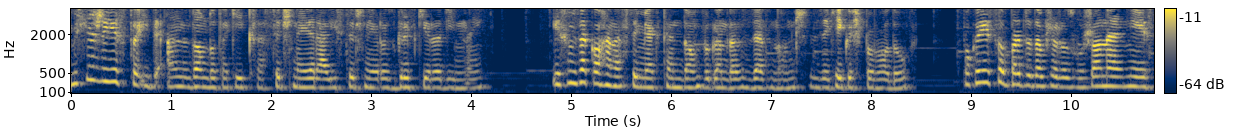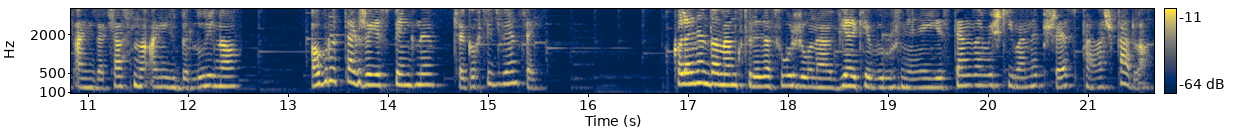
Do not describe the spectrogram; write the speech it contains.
Myślę, że jest to idealny dom do takiej klasycznej, realistycznej rozgrywki rodzinnej. Jestem zakochana w tym, jak ten dom wygląda z zewnątrz, z jakiegoś powodu. Pokoje są bardzo dobrze rozłożone, nie jest ani za ciasno, ani zbyt luźno. Ogród także jest piękny, czego chcieć więcej. Kolejnym domem, który zasłużył na wielkie wyróżnienie, jest ten zamieszkiwany przez pana Szpadla.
